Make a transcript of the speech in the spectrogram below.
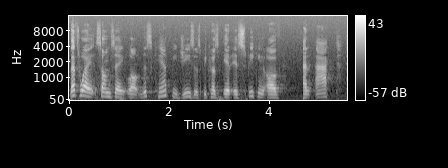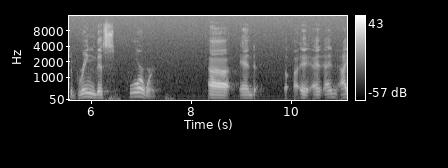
That's why some say, well, this can't be Jesus because it is speaking of an act to bring this forward. Uh, and, uh, and, and, I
